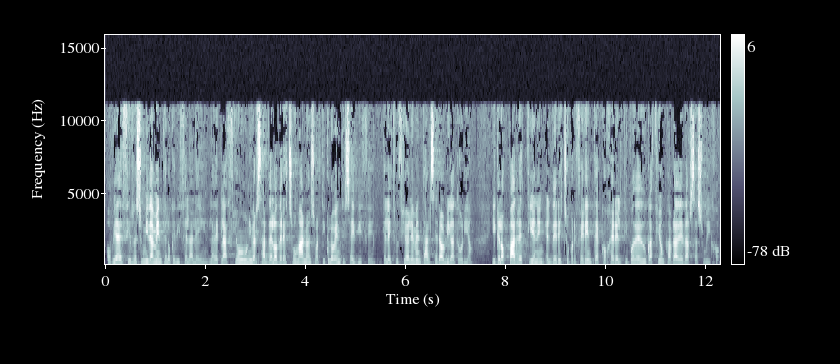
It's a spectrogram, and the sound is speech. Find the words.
Os voy a decir resumidamente lo que dice la ley. La Declaración Universal de los Derechos Humanos, en su artículo 26, dice que la instrucción elemental será obligatoria y que los padres tienen el derecho preferente a escoger el tipo de educación que habrá de darse a su hijo.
